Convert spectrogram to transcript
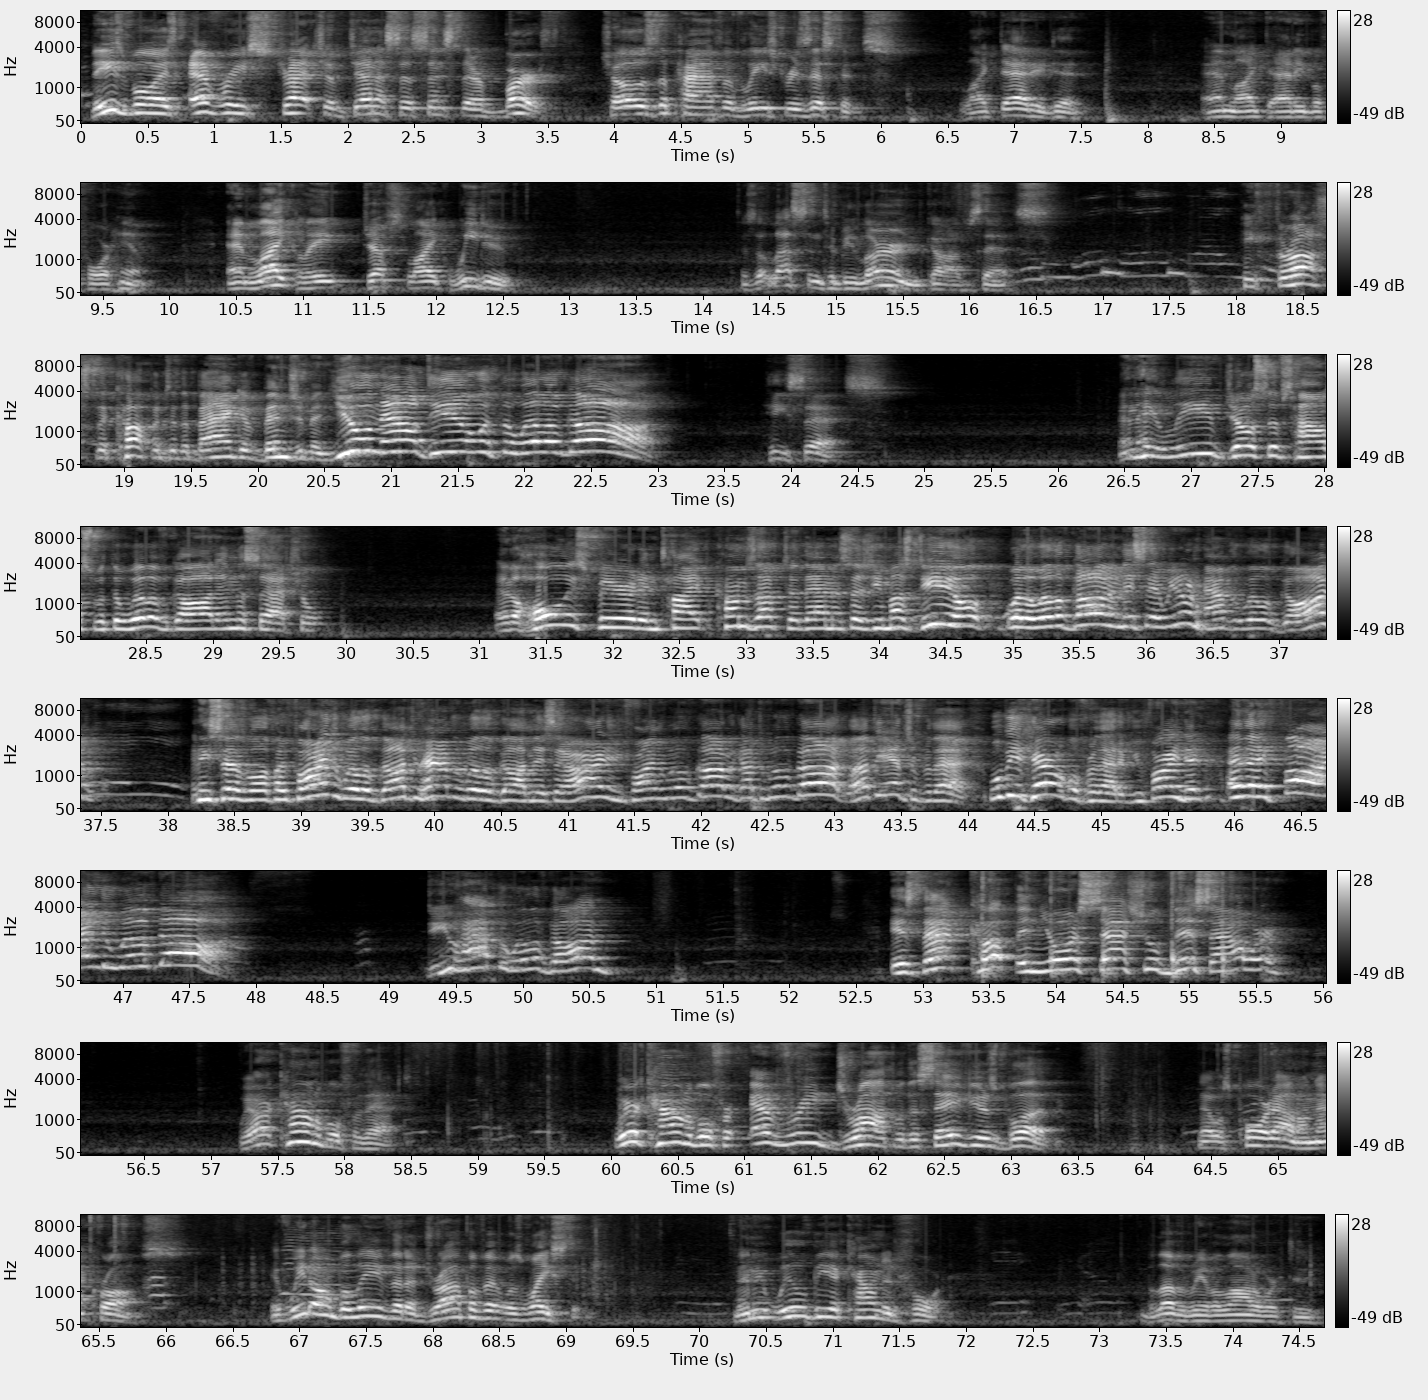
These boys, every stretch of Genesis since their birth, chose the path of least resistance, like Daddy did, and like Daddy before him, and likely just like we do. There's a lesson to be learned, God says. He thrusts the cup into the bag of Benjamin. You'll now deal with the will of God he says. And they leave Joseph's house with the will of God in the satchel. And the Holy Spirit in type comes up to them and says, You must deal with the will of God. And they say, We don't have the will of God. And he says, Well, if I find the will of God, you have the will of God. And they say, All right, if you find the will of God, we got the will of God. We'll have the answer for that. We'll be accountable for that if you find it. And they find the will of God. Do you have the will of God? Is that cup in your satchel this hour? We are accountable for that. We're accountable for every drop of the Savior's blood that was poured out on that cross. If we don't believe that a drop of it was wasted, then it will be accounted for. Beloved, we have a lot of work to do.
